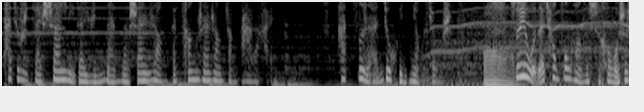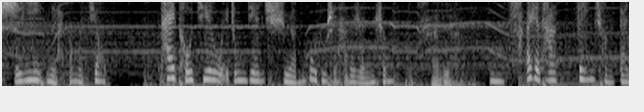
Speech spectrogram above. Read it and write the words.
她就是在山里，在云南的山上，在苍山上长大的孩子，她自然就会鸟叫声。哦，所以我在唱凤凰的时候，我说十一，你来帮我叫，开头、结尾、中间全部都是他的人生，太厉害了。嗯，而且她非常干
